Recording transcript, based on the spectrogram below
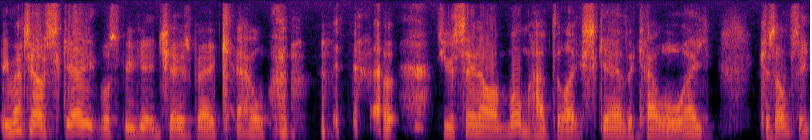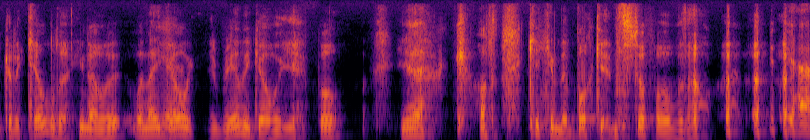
imagine how scary it must be getting chased by a cow. Uh, she was saying how her mum had to like scare the cow away because obviously it could have killed her. You know, when they go, they really go at you. But yeah, God, kicking the bucket and stuff over though. yeah,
